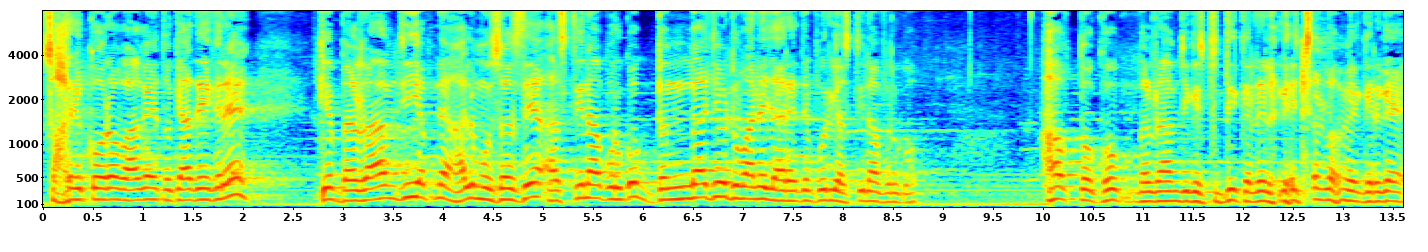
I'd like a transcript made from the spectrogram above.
सारे कौरव आ गए तो क्या देख रहे कि बलराम जी अपने हल मुसल से हस्तिनापुर को गंगा जी में डुबाने जा रहे थे पूरी हस्तिनापुर को। अब तो खूब बलराम जी की स्तुति करने लगे, चरणों में गिर गए।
